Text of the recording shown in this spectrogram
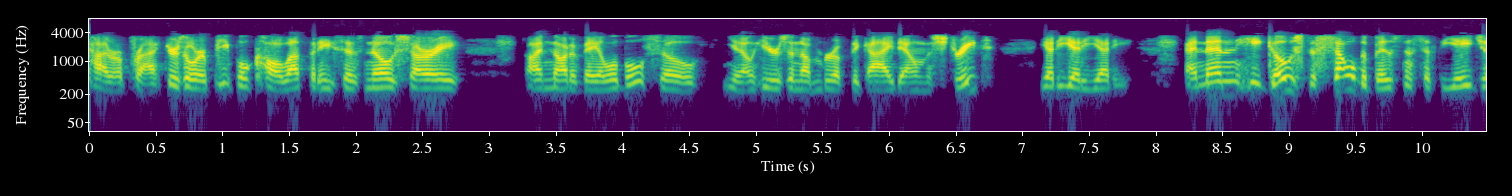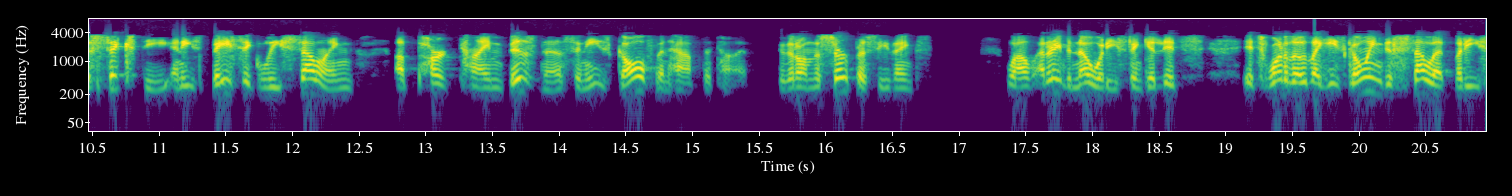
chiropractors, or people call up and he says, "No, sorry, I'm not available." So you know, here's a number of the guy down the street, yada yada yada. And then he goes to sell the business at the age of 60, and he's basically selling a part-time business and he's golfing half the time. Because on the surface he thinks, well, I don't even know what he's thinking. It's it's one of those like he's going to sell it, but he's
